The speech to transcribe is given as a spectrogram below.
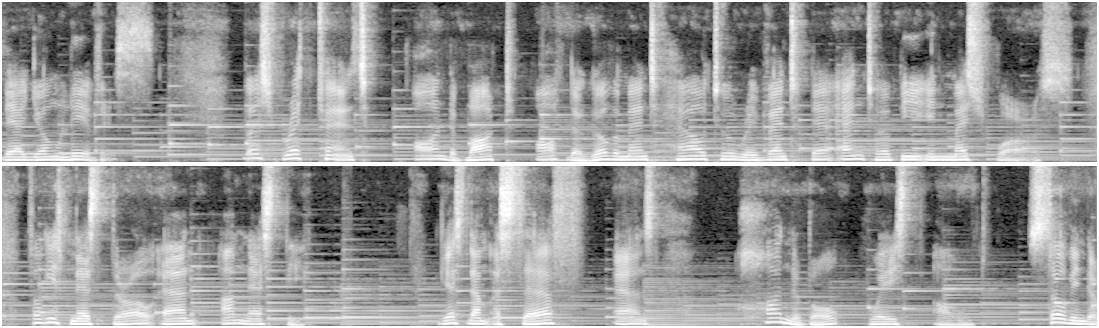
their young lives. But retrenched on the part of the government how to prevent their entropy in mass wars. Forgiveness through an amnesty gives them a safe and honorable way out. Solving the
